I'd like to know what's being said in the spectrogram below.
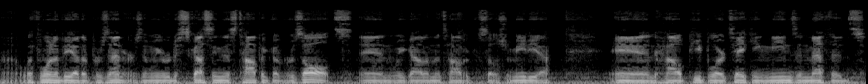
uh, with one of the other presenters, and we were discussing this topic of results, and we got on the topic of social media and how people are taking means and methods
